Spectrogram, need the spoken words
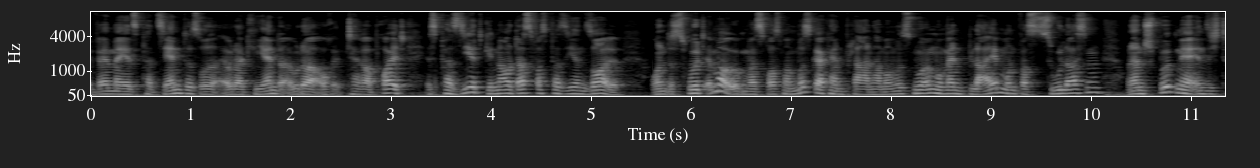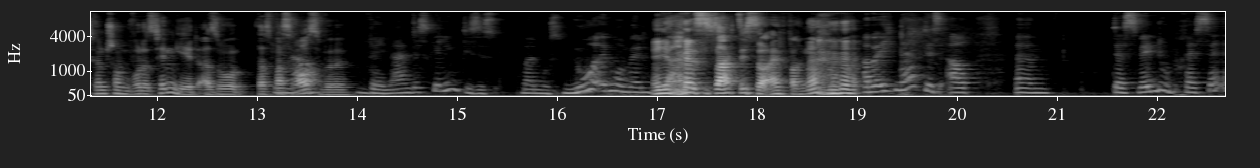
wenn man jetzt Patient ist oder, oder Klient oder auch Therapeut, es passiert genau das, was passieren soll. Und es holt immer irgendwas raus. Man muss gar keinen Plan haben. Man muss nur im Moment bleiben und was zulassen. Und dann spürt man ja in sich drin schon, wo das hingeht. Also das, was Genau. raus will. Wenn einem das gelingt, dieses, man muss nur im Moment Ja, es sagt sich so einfach, ne? Aber ich merke das auch, ähm, dass wenn du präsent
